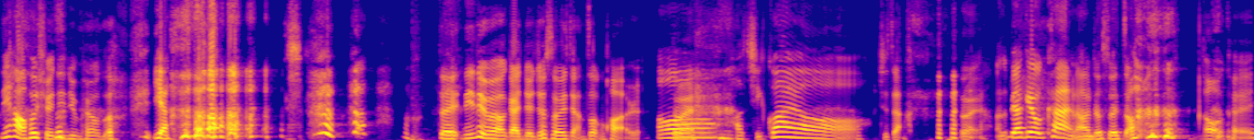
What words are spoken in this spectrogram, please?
你好会学你女朋友的 样子。对你女朋友感觉就是会讲这种话的人，哦，好奇怪哦，就这样，对，不要给我看，然后就睡着。OK，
